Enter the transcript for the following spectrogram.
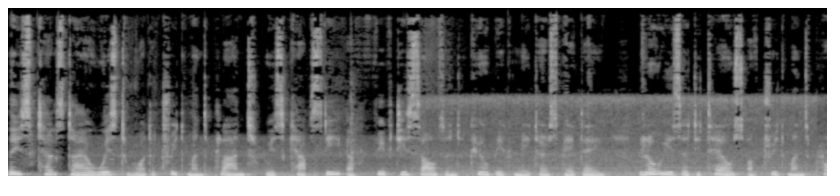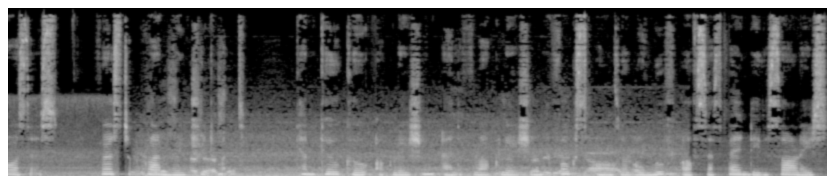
This textile wastewater treatment plant with capacity of 50,000 cubic meters per day. Below is the details of treatment process. First, primary treatment. Chemical coagulation and flocculation focus on the removal of suspended solids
